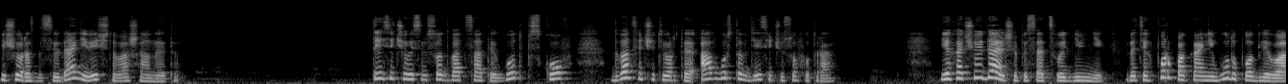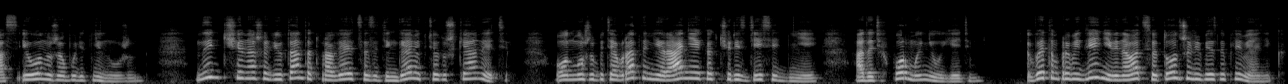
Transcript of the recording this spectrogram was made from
Еще раз до свидания, вечно ваша Анетта. 1820 год, Псков, 24 августа в 10 часов утра. Я хочу и дальше писать свой дневник, до тех пор, пока не буду подле вас, и он уже будет не нужен. Нынче наш адъютант отправляется за деньгами к тетушке Анете. Он может быть обратно не ранее, как через десять дней, а до тех пор мы не уедем. В этом промедлении виноват все тот же любезный племянник.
